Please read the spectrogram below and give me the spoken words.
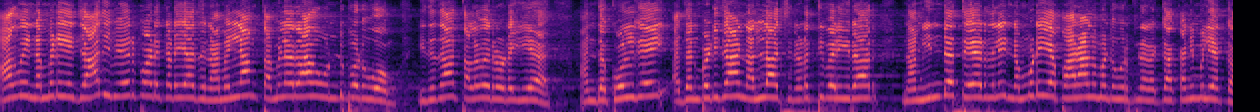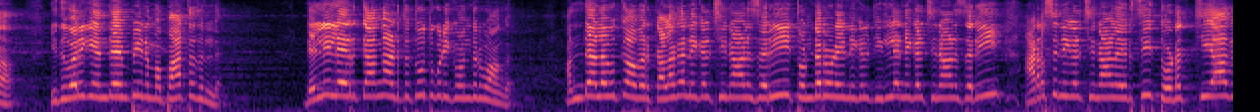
ஆகவே நம்முடைய ஜாதி வேறுபாடு கிடையாது. நாம் எல்லாம் தமிழராக ஒன்றுபடுவோம் இதுதான் தலைவருடைய அந்த கொள்கை. அதன்படி தான் நல்லாட்சி நடத்தி வருகிறார். நாம் இந்த தேர்தலை நம்முடைய பாராளுமன்ற உறுப்பினர் அக்கா கனிமொழி அக்கா. இதுவரைக்கும் எந்த எம்பி நம்ம பார்த்ததில்லை. டெல்லியில் இருக்காங்க அடுத்து தூத்துக்குடிக்கு வந்துடுவாங்க அந்த அளவுக்கு அவர் கழக நிகழ்ச்சினாலும் சரி தொண்டருடைய நிகழ்ச்சி இல்லை நிகழ்ச்சினாலும் சரி அரசு நிகழ்ச்சினாலும் சரி தொடர்ச்சியாக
